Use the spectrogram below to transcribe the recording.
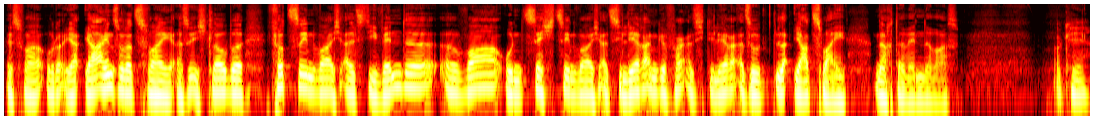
es war, oder ja, ja, eins oder zwei. Also ich glaube, 14 war ich, als die Wende äh, war und 16 war ich, als die Lehre angefangen, als ich die Lehre, also Jahr zwei nach der Wende war's. Okay.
